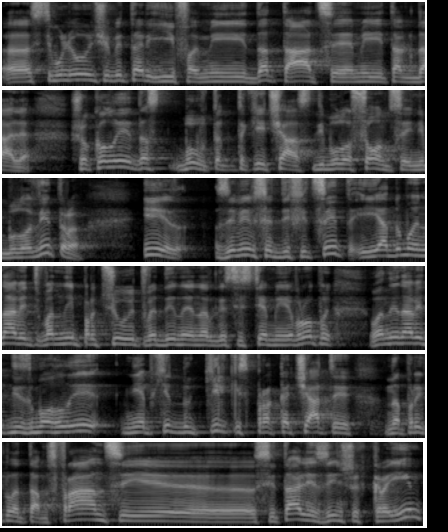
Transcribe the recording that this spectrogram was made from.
е, стимулюючими тарифами, дотаціями і так далі. Що коли був такий час, не було сонця і не було вітру, і з'явився дефіцит, і я думаю, навіть вони працюють в єдиній енергосистемі Європи, вони навіть не змогли необхідну кількість прокачати, наприклад, там з Франції, е, з Італії, з інших країн.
